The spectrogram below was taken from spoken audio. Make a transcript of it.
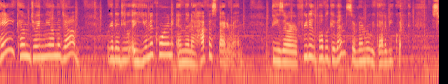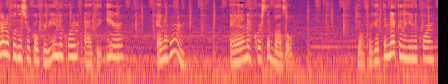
hey, come join me on the job. We're going to do a unicorn and then a half a Spider Man. These are free to the public events, so remember we got to be quick. Start off with a circle for the unicorn, add the ear and a horn, and of course the muzzle. Don't forget the neck of the unicorn.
